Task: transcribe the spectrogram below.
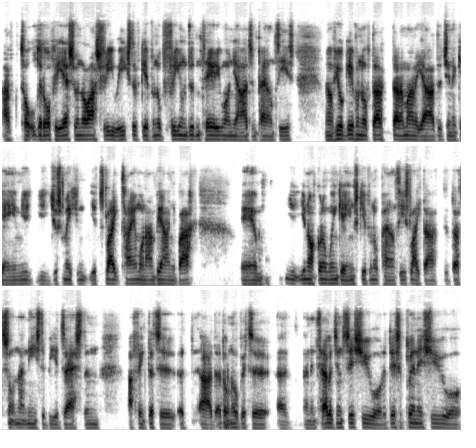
I've totaled it up here. So in the last three weeks, they've given up 331 yards in penalties. Now, if you're giving up that, that amount of yardage in a game, you, you're just making it's like time when I'm behind your back. Um, you, are not going to win games giving up penalties like that. That's something that needs to be addressed. And I think that's a, I don't know if it's a, a, an intelligence issue or a discipline issue or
